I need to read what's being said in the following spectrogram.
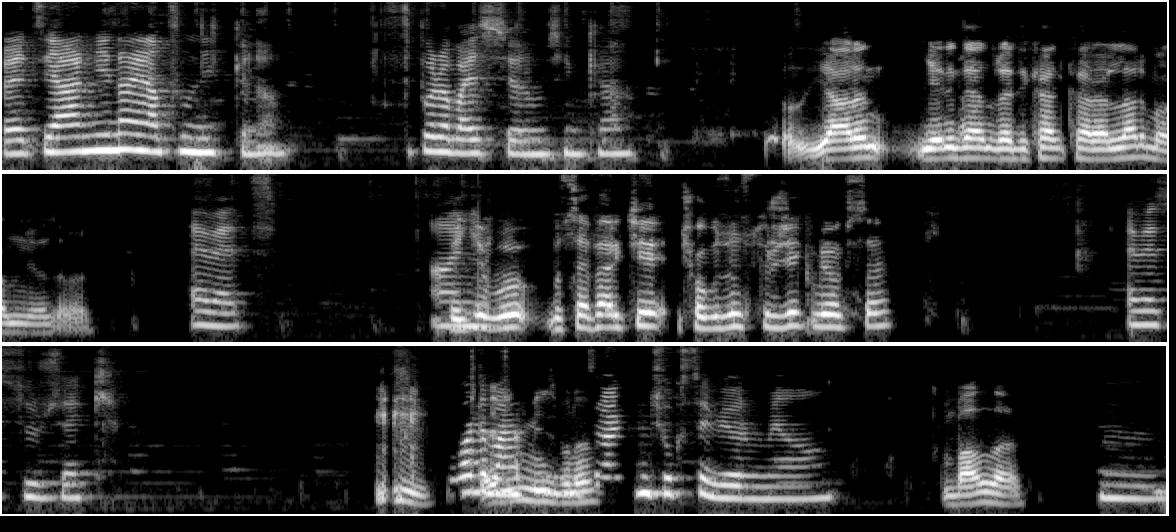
Evet yarın yeni hayatımın ilk günü. Spora başlıyorum çünkü. Yarın yeniden radikal kararlar mı alınıyor o zaman? Evet. Aynen. Peki bu bu seferki çok uzun sürecek mi yoksa? Evet sürecek. Bu arada Emin ben miyiz buna? bu şarkını çok seviyorum ya. Vallahi. Hmm.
